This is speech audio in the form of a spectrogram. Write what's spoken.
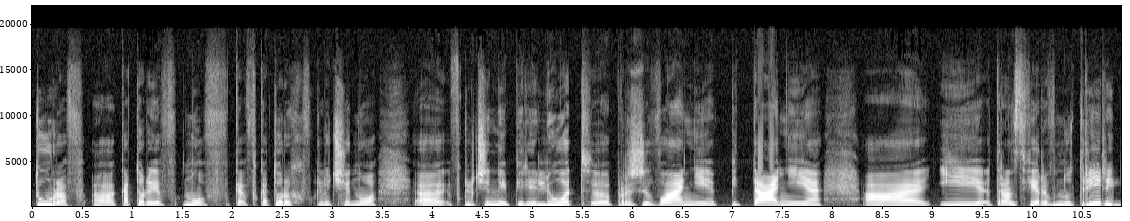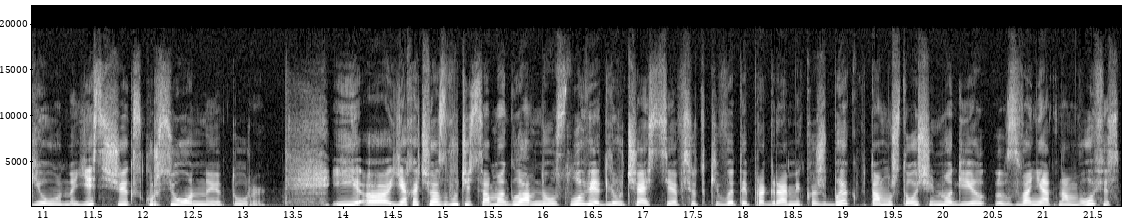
туров, э, которые, ну, в, в которых включено, э, включены перелет, проживание, проживание, питание а, и трансферы внутри региона, есть еще экскурсионные туры. И э, я хочу озвучить самое главное условие для участия все-таки в этой программе кэшбэк, потому что очень многие э, звонят нам в офис,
